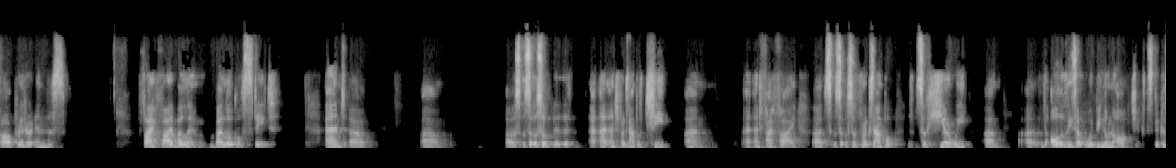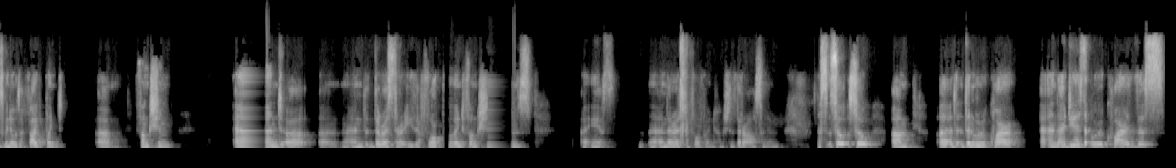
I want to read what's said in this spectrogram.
operator in this phi phi by, bilocal state. And uh, uh, uh so, so and for example, T um, and phi phi. Uh, so, so, for example, so here we, um, all of these are, would be known objects because we know the five point um, function and, and the rest are either four point functions. yes, and the rest are four-point functions that are also known. So, so um, uh, then we require, and the idea is that we require this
